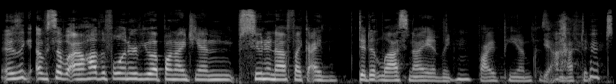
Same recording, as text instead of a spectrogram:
it was like oh, so. I'll have the full interview up on IGN soon enough. Like I did it last night at like 5 p.m. because I have to t-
